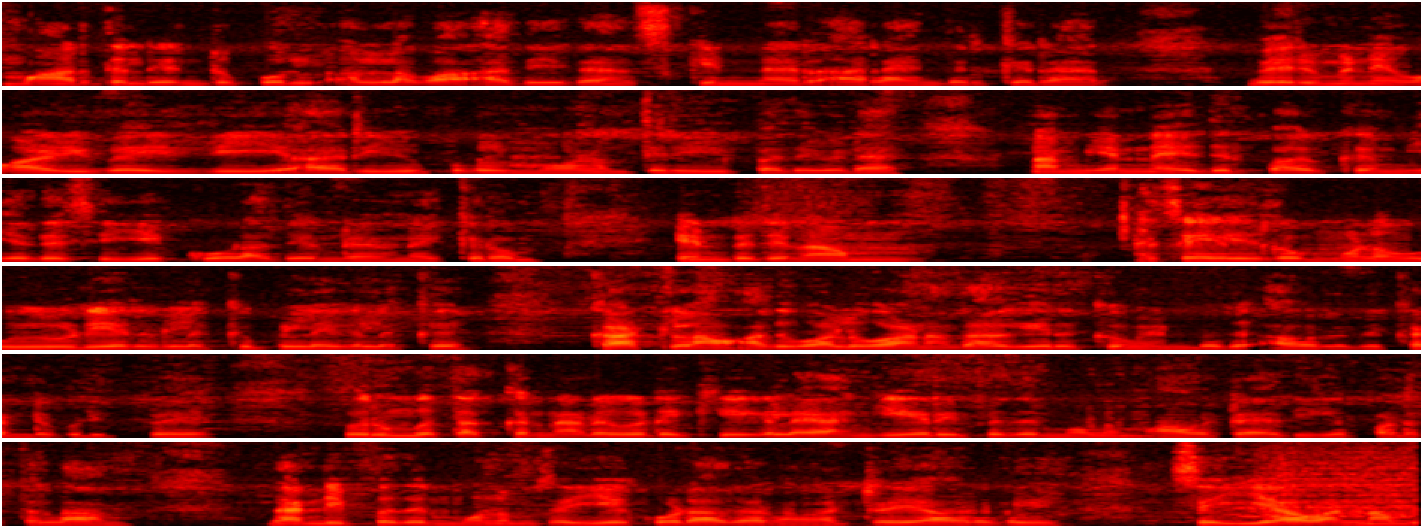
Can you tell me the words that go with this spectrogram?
மாறுதல் என்று பொருள் அல்லவா? அதை தான் ஸ்கின்னர் ஆராய்ந்திருக்கிறார். வெறுமனே வாழ்வெளி அறிவிப்புகள் மூலம் தெரிவிப்பதை விட நாம் என்ன எதிர்பார்க்கிறோம் எதை செய்யக்கூடாது என்று நினைக்கிறோம் என்பதை நாம் செயல்கள் மூலம் ஊழியர்களுக்கு பிள்ளைகளுக்கு காட்டலாம். அது வலுவானதாக இருக்கும் என்பது அவரது கண்டுபிடிப்பு. விரும்பத்தக்க நடவடிக்கைகளை அங்கீகரிப்பதன் மூலம் அவற்றை அதிகப்படுத்தலாம். தண்டிப்பதன் மூலம் செய்யக்கூடாதவற்றை அவர்கள் செய்ய வண்ணம்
